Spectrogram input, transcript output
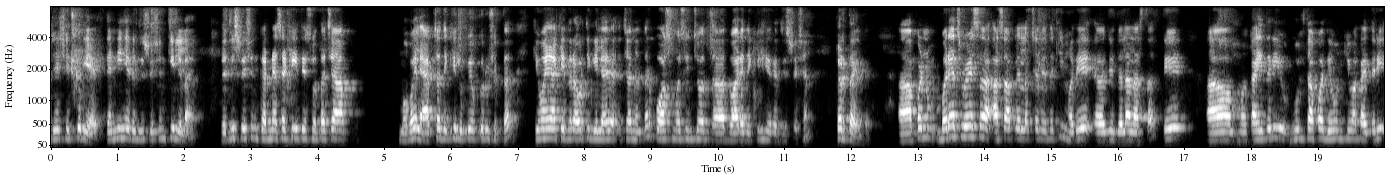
जे शेतकरी आहेत त्यांनी हे रजिस्ट्रेशन केलेलं आहे. रजिस्ट्रेशन करण्यासाठी ते स्वतःच्या मोबाईल ऍपचा देखील उपयोग करू शकतात किंवा या केंद्रावरती गेल्याच्यानंतर पॉस मशीनच्या द्वारे देखील हे रजिस्ट्रेशन करता येतं. पण बऱ्याच वेळेस असं आपल्या लक्षात येतं की मध्ये जे दलाल असतात ते काहीतरी भूलथापा देऊन किंवा काहीतरी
